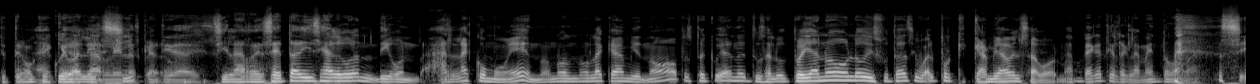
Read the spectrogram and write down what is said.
te tengo que cuidarle las cantidades. Si la receta dice algo, digo, hazla como es, no, no, no la cambies. No, pues estoy cuidando de tu salud. Pero ya no lo disfrutabas igual porque cambiaba el sabor, ¿no? Apégate al reglamento, mamá. sí.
